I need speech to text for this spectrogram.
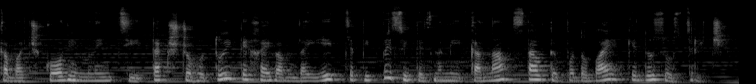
кабачкові млинці. Так що готуйте, хай вам вдається. Підписуйтесь на мій канал, ставте вподобайки. До зустрічі!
